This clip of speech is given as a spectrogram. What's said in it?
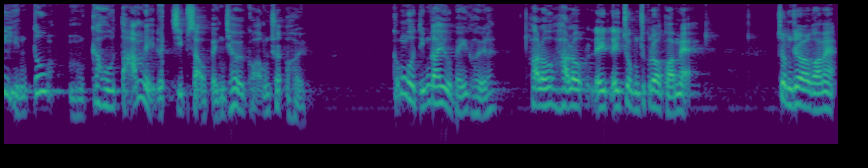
居然都唔夠膽嚟到接受並且去講出去。咁我點解要俾佢咧？Hello，Hello，你你中唔中到我講咩？中唔中我講咩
